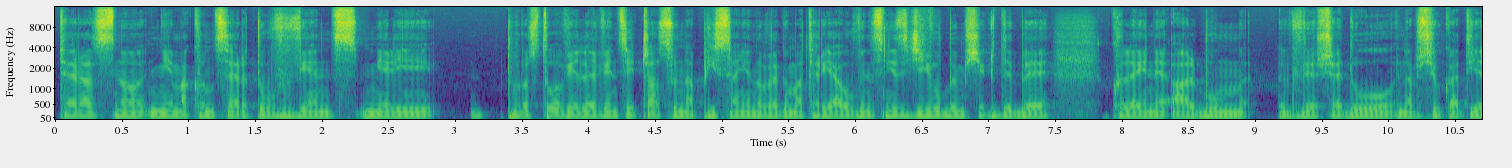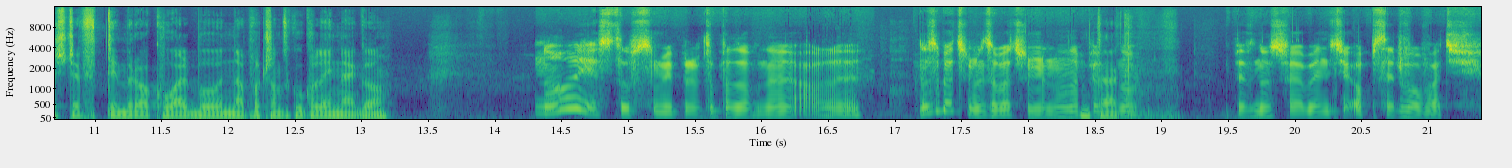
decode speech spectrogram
teraz no nie ma koncertów, więc mieli po prostu o wiele więcej czasu na pisanie nowego materiału, więc nie zdziwiłbym się, gdyby kolejny album wyszedł na przykład jeszcze w tym roku albo na początku kolejnego. No, jest to w sumie prawdopodobne, ale no zobaczymy, zobaczymy, no na Tak. pewno, na pewno trzeba będzie obserwować.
